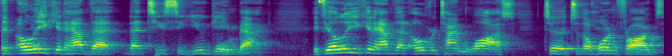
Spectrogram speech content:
if only you could have that that TCU game back. If only you could have that overtime loss to, to the Horn Frogs.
